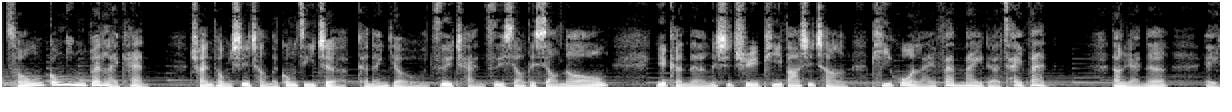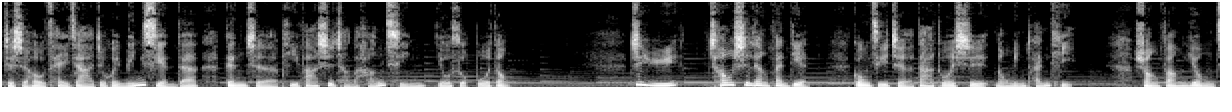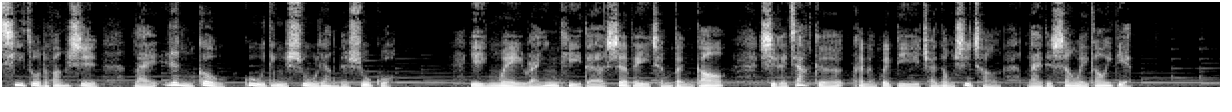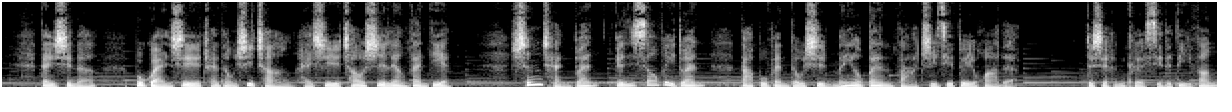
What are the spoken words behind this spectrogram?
从供应端来看，传统市场的供给者可能有自产自销的小农，也可能是去批发市场批货来贩卖的菜贩。当然呢，诶，这时候菜价就会明显的跟着批发市场的行情有所波动。至于超市量贩店，供给者大多是农民团体，双方用契作的方式来认购固定数量的蔬果。也因为软硬体的设备成本高，使得价格可能会比传统市场来的稍微高一点。但是呢，不管是传统市场还是超市量贩店，生产端跟消费端大部分都是没有办法直接对话的，这是很可惜的地方。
